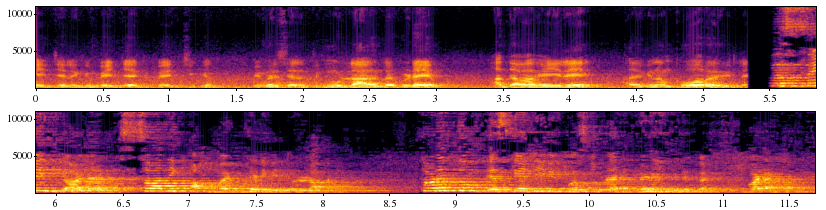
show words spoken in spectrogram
ஏச்சலுக்கும் பேச்சு பேச்சுக்கும் விமர்சனத்துக்கும் உள்ளாகின்ற விடயம். அந்த வகையிலே அதுக்கு நாம் போகிறதில்லை செய்தியாளர் சாதிக் அகமது தெரிவித்துள்ளார். தொடர்ந்தும் எஸ்கே டிவி போஸ்டுடன் இணைந்திருங்கள். வணக்கம்.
